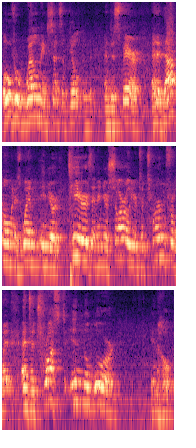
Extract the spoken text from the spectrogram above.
overwhelming sense of guilt and, and, despair. And at that moment is when, in your tears and in your sorrow, you're to turn from it and to trust in the Lord in hope.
